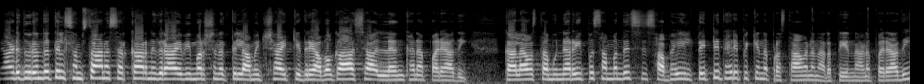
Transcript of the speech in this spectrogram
വയനാട് ദുരന്തത്തിൽ സംസ്ഥാന സർക്കാരിനെതിരായ വിമർശനത്തിൽ അമിത്ഷായ്ക്കെതിരെ അവകാശ ലംഘന പരാതി. കാലാവസ്ഥാ മുന്നറിയിപ്പ് സംബന്ധിച്ച് സഭയിൽ തെറ്റിദ്ധരിപ്പിക്കുന്ന പ്രസ്താവന നടത്തിയെന്നാണ് പരാതി.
